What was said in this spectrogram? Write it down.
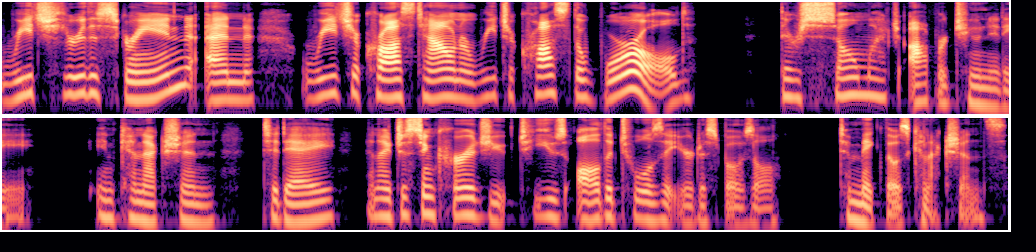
reach through the screen and reach across town or reach across the world, there's so much opportunity in connection today and I just encourage you to use all the tools at your disposal to make those connections.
